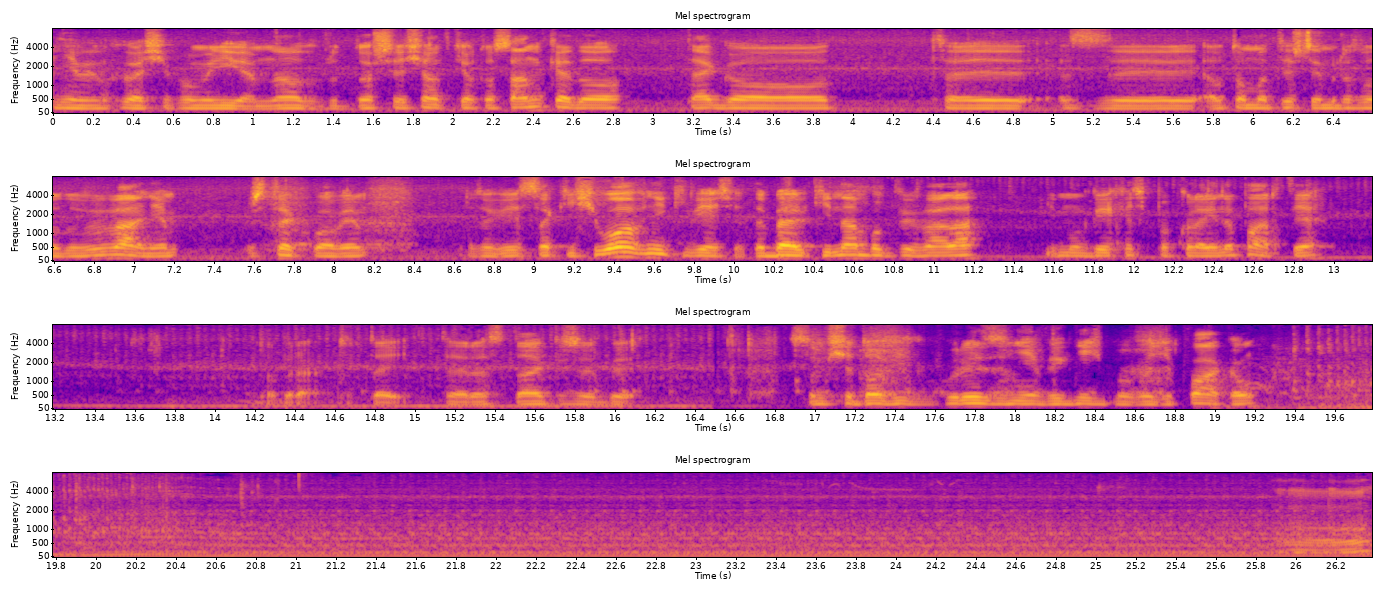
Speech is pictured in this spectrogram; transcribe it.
Nie wiem, chyba się pomyliłem. No, do 60 autosankę, do tego te, z automatycznym rozładowywaniem, że tak powiem. To jest taki siłownik i wiecie, te belki na bok wywala i mogę jechać po kolejną partię. Dobra, tutaj teraz tak, żeby sąsiadowi kukurydzy nie wygnieść, bo będzie płakał. O.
